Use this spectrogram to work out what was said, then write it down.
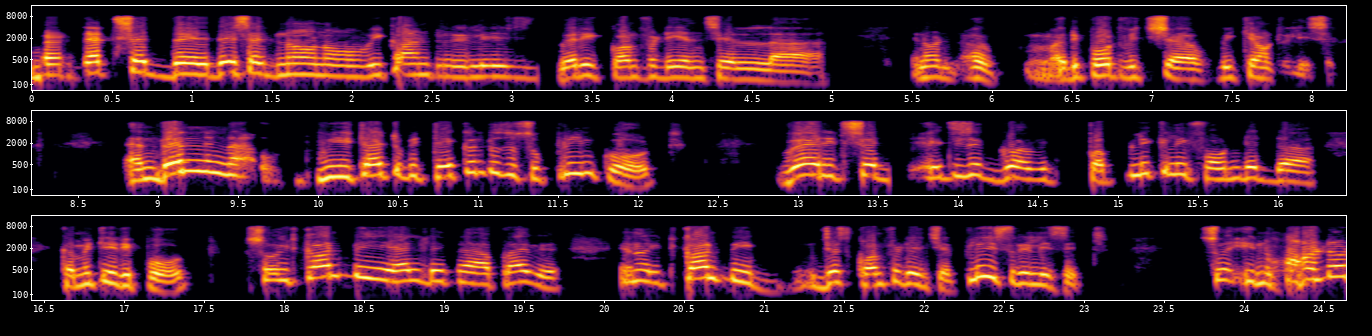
But that said, they, they said, no, no, we can't release very confidential, uh, you know, uh, report which uh, we cannot release it. And then we tried to be taken to the Supreme Court, where it said it is a publicly founded uh, committee report, so it can't be held in a private. You know, it can't be just confidential. Please release it. So, in order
